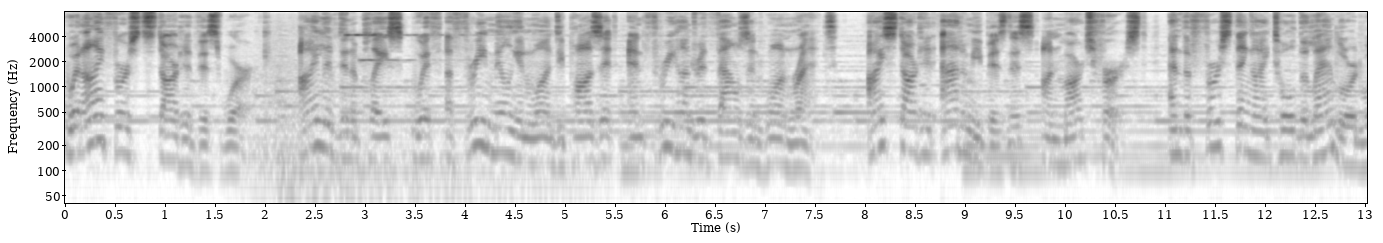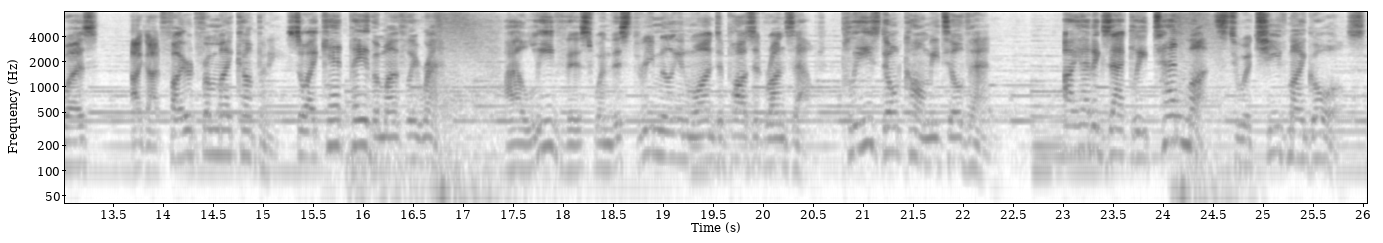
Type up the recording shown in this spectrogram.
When I first started this work, I lived in a place with a 3 million won deposit and 300,000 won rent. I started Atomy business on March 1st, and the first thing I told the landlord was, I got fired from my company, so I can't pay the monthly rent. I'll leave this when this 3 million won deposit runs out. Please don't call me till then. I had exactly 10 months to achieve my goals.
